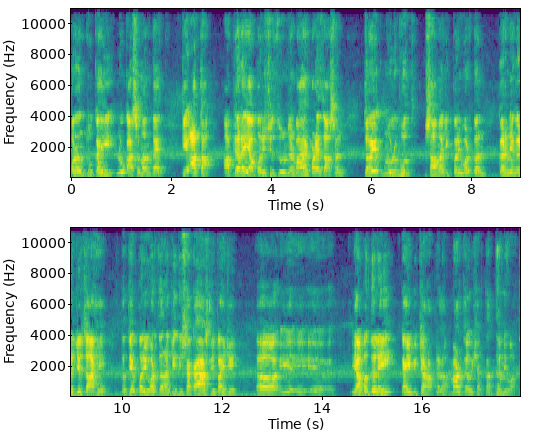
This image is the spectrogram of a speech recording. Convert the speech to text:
परंतु काही लोक असं मानतायत की आता आपल्याला या परिस्थितीतून जर बाहेर पडायचं असेल तर एक मूलभूत सामाजिक परिवर्तन करणे गरजेचं आहे. तर ते परिवर्तनाची दिशा काय असली पाहिजे याबद्दलही काही विचार आपल्याला मांडता येऊ शकतात. धन्यवाद.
